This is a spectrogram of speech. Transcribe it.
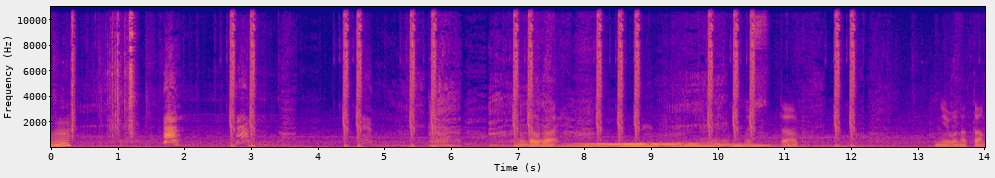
Мгм. Ну давай. Так. Ні, вона там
